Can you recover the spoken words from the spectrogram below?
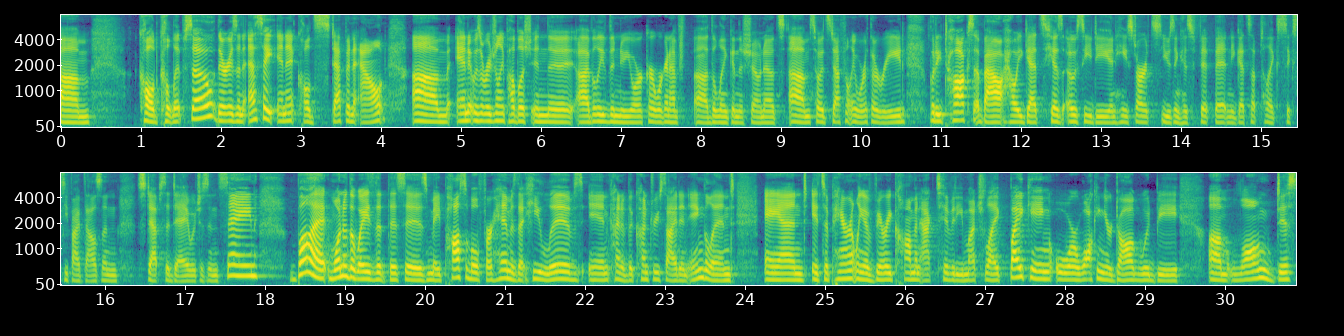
Called Calypso. There is an essay in it called Steppin' Out, um, and it was originally published in the, I believe, the New Yorker. We're gonna have uh, the link in the show notes, um, so it's definitely worth a read. But he talks about how he gets he has OCD and he starts using his Fitbit and he gets up to like sixty five thousand steps a day, which is insane. But one of the ways that this is made possible for him is that he lives in kind of the countryside in England, and it's apparently a very common activity, much like biking or walking your dog would be. Um, long distance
